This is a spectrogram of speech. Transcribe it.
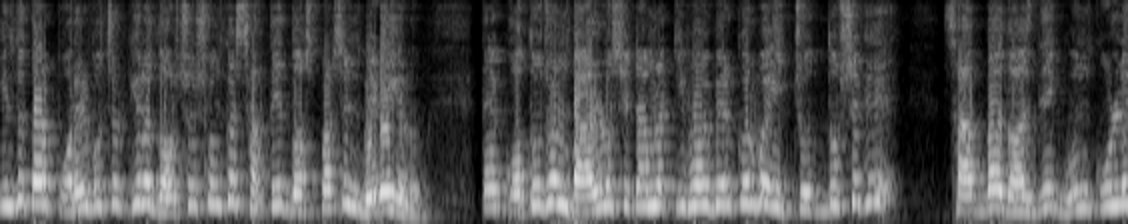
কিন্তু তার পরের বছর কি হলো, দর্শক সংখ্যা সাথে দশ পার্সেন্ট বেড়ে গেল। তাই কতজন বাড়লো সেটা আমরা কীভাবে বের করব? এই চোদ্দোশোকে সাত বা দশ দিয়ে গুণ করলে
